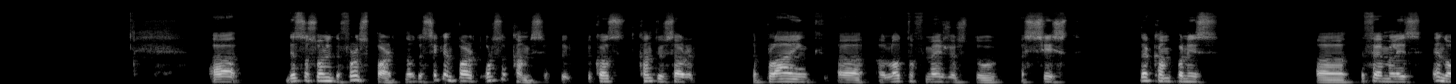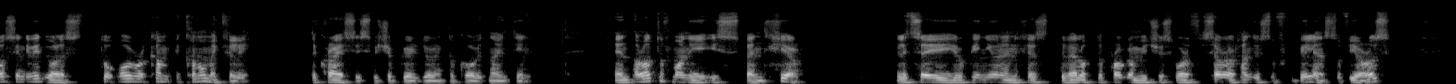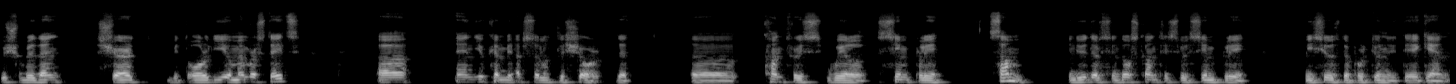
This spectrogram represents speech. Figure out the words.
Uh, this was only the first part. Now the second part also comes because countries are applying uh, a lot of measures to assist their companies, uh, families, and also individuals to overcome economically the crisis which appeared during the COVID-19. And a lot of money is spent here. Let's say European Union has developed a program which is worth several hundreds of billions of euros, which should be then shared with all EU member states uh, and you can be absolutely sure that uh, countries will simply, some individuals in those countries will simply misuse the opportunity again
